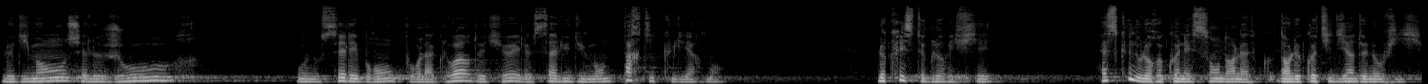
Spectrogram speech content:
le dimanche est le jour où nous célébrons pour la gloire de Dieu et le salut du monde particulièrement. Le Christ glorifié, est-ce que nous le reconnaissons dans, le quotidien de nos vies?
